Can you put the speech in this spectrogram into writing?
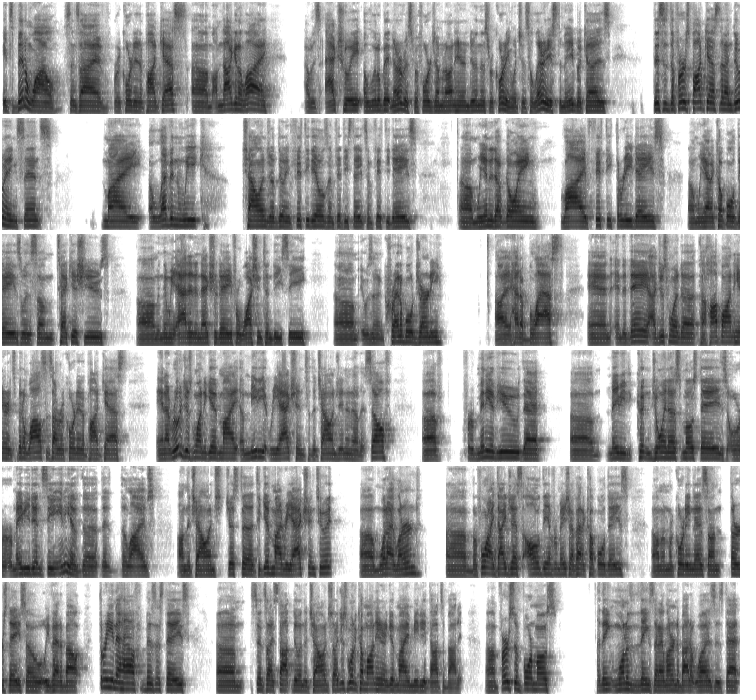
It's been a while since I've recorded a podcast. Um, I'm not going to lie, I was actually a little bit nervous before jumping on here and doing this recording, which is hilarious to me because this is the first podcast that I'm doing since my 11 week challenge of doing 50 deals in 50 states in 50 days. Um, we ended up going live 53 days. Um, we had a couple of days with some tech issues, um, and then we added an extra day for Washington, D.C. Um, it was an incredible journey. I had a blast. And and today I just wanted to, to hop on here. It's been a while since I recorded a podcast. And I really just wanted to give my immediate reaction to the challenge in and of itself. Uh, for many of you that um, maybe couldn't join us most days, or, or maybe you didn't see any of the, the, the lives on the challenge, just to, to give my reaction to it, um, what I learned uh, before I digest all of the information. I've had a couple of days. Um, I'm recording this on Thursday, so we've had about three and a half business days um, since I stopped doing the challenge. So I just want to come on here and give my immediate thoughts about it. Um, first and foremost, I think one of the things that I learned about it was is that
